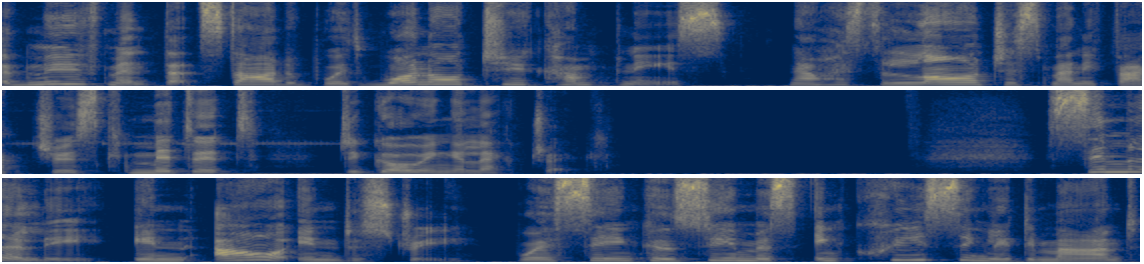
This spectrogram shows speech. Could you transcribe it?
A movement that started with one or two companies now has the largest manufacturers committed to going electric. Similarly, in our industry, we're seeing consumers increasingly demand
